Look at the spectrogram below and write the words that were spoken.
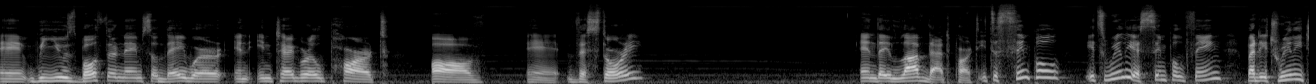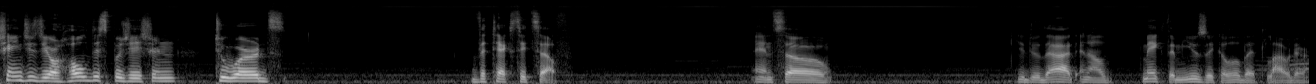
uh, we used both their names, so they were an integral part of uh, the story and they love that part. It's a simple, it's really a simple thing, but it really changes your whole disposition towards the text itself. And so you do that, and I'll make the music a little bit louder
